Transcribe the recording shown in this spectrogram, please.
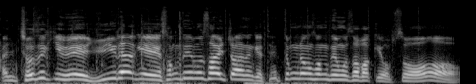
아니 저 새끼 왜 유일하게 성대모사 할 줄 아는 게 대통령 성대모사밖에 없어.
